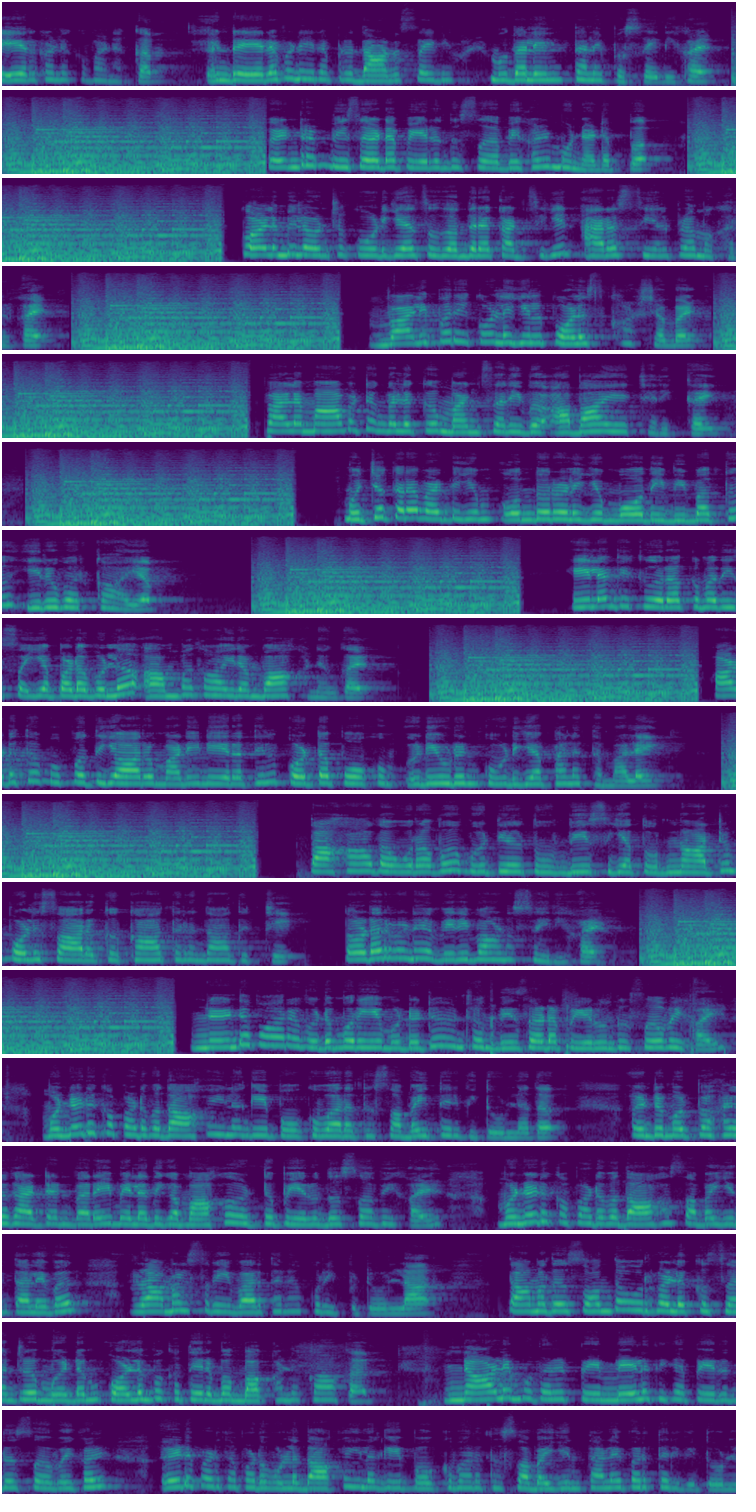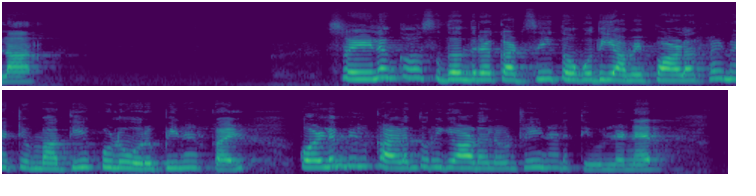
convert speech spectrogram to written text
நேர்களுக்கு வணக்கம். இன்று இரவு நேர பிரதான செய்திகள் முதலில் தலைப்பு செய்திகள். என்றும் விசேட பேருந்து சேவைகள் முன்னெடுப்பு. கொழும்பில் ஒன்று கூடிய சுதந்திர கட்சியின் அரசியல் பிரமுகர்கள். வழிப்பறி கொள்ளையில் போலீஸ் கான்ஸ்டபிள். பல மாவட்டங்களுக்கு மண் சரிவு அபாய எச்சரிக்கை. முச்சக்கர வண்டியும் ஒந்தொருளியும் மோதி விபத்து இருவர் காயம். இலங்கைக்கு இறக்குமதி செய்யப்படவுள்ள ஐம்பதாயிரம் வாகனங்கள். அடுத்த முப்பத்தி ஆறு மணி நேரத்தில் கொட்டப்போகும் இடியுடன் கூடிய பலத்த மழை. தகாத உறவு வீட்டில் தூ வீசிய துர்நாற்றம் போலீசாருக்கு காத்திருந்த அதிர்ச்சி. தொடர்பான விரிவான செய்திகள். நீண்ட வார விடுமுறையை முன்னிட்டு இன்றும் விசேட பேருந்து சேவைகள் முன்னெடுக்கப்படுவதாக இலங்கை போக்குவரத்து சபை தெரிவித்துள்ளது. இன்று முற்பகல் கேட்டன் வரை மேலதிகமாக எட்டு பேருந்து சேவைகள் முன்னெடுக்கப்படுவதாக சபையின் தலைவர் ராமல் ஸ்ரீவர்தன குறிப்பிட்டுள்ளார். தமது சொந்த ஊர்களுக்கு சென்று மீண்டும் கொழும்புக்கு திரும்பும் மக்களுக்காக நாளை முதல் மேலதிக பேருந்து சேவைகள் ஈடுபடுத்தப்பட உள்ளதாக இலங்கை போக்குவரத்து சபையின் தலைவர் தெரிவித்துள்ளார். ஸ்ரீலங்கா சுதந்திர கட்சி தொகுதி அமைப்பாளர்கள் மற்றும் மத்திய குழு உறுப்பினர்கள் கொழும்பில் கலந்துரையாடல் ஒன்றை நடத்தியுள்ளனர்.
